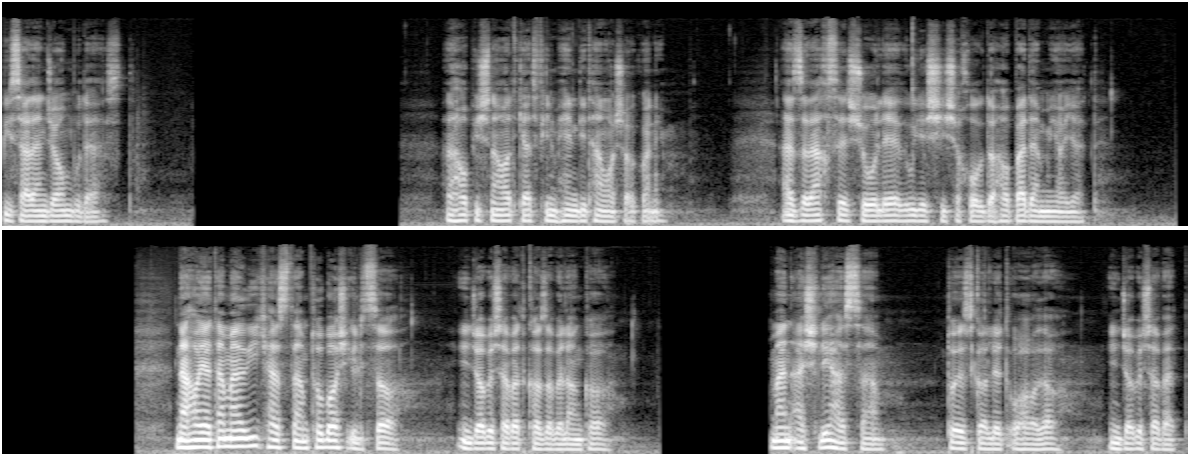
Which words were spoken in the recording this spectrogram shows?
بی سرانجام بوده است. رها پیشنهاد کرد فیلم هندی تماشا کنیم. از رقص شعله روی شیشه خورده ها بدم میآید. نهایتا من ریک هستم تو باش ایلسا. اینجا بشود کازابلانکا. من اشلی هستم. تو اسکالت اوهارا. اینجا بشود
